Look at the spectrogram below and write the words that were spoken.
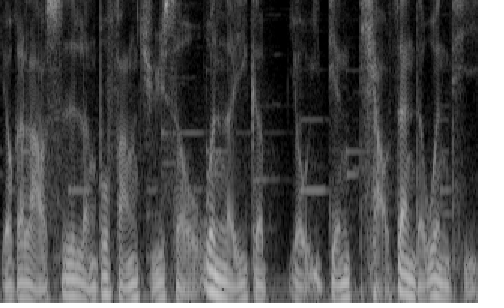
有个老师冷不防举手问了一个有一点挑战的问题，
